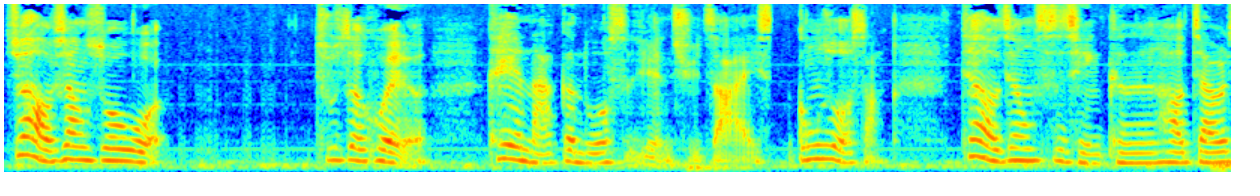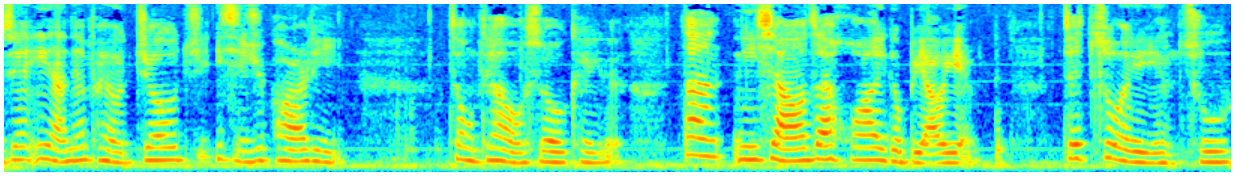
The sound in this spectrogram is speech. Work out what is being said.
就好像说我出社会了，可以拿更多时间去在工作上。跳舞这种事情可能好，假如今天一两天朋友就一起去 party，这种跳舞是 OK 的。但你想要再花一个表演，再做一个演出，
